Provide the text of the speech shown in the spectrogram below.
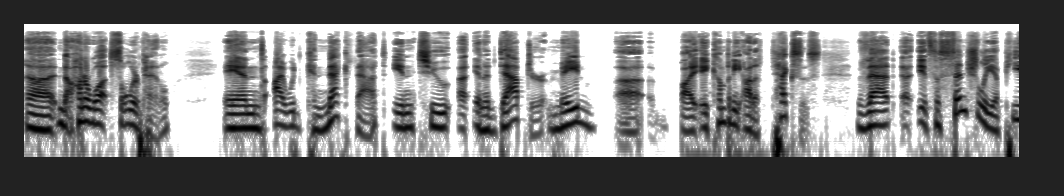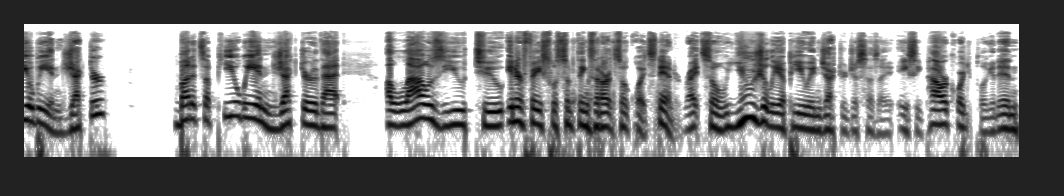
uh, 100 watt solar panel, and I would connect that into uh, an adapter made uh, by a company out of Texas. That uh, it's essentially a PoE injector, but it's a PoE injector that allows you to interface with some things that aren't so quite standard, right? So usually a PoE injector just has a AC power cord. You plug it in,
